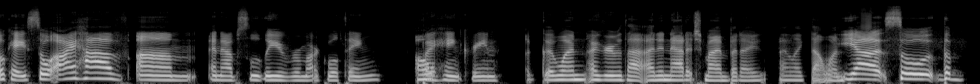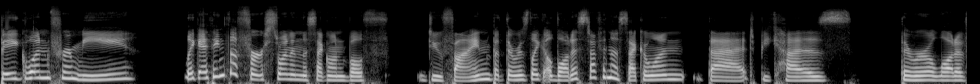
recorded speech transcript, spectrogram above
Okay, so I have um an absolutely remarkable thing Oh, by Hank Green. a good one. I agree with that. I didn't add it to mine, but I I like that one. Yeah, so the big one for me, like I think the first one and the second one both do fine, but there was like a lot of stuff in the second one that because there were a lot of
